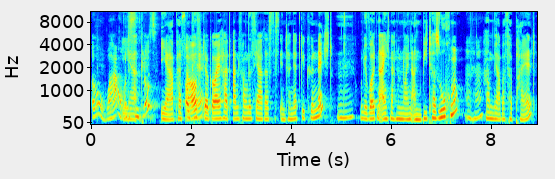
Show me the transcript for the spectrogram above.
Oh, wow. Und das ist ein Plus? Ja, pass Okay. auf, der Goy hat Anfang des Jahres das Internet gekündigt. Und wir wollten eigentlich nach einem neuen Anbieter suchen, haben wir aber verpeilt.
